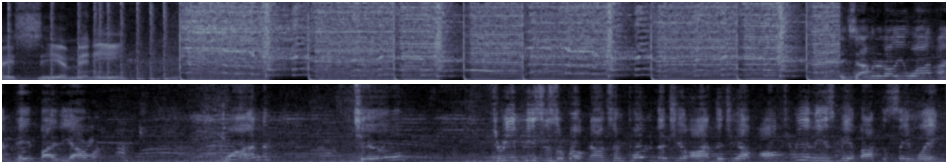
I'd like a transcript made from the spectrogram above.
I see a mini. Examine it all you want. I'm paid by the hour. One, two, three pieces of rope. Now it's important that you ought, that you have all three of these be about the same length.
